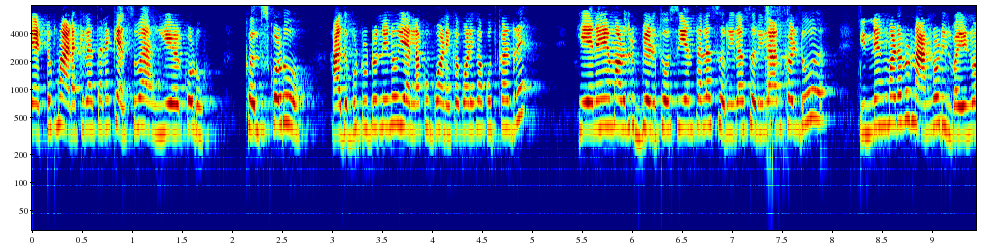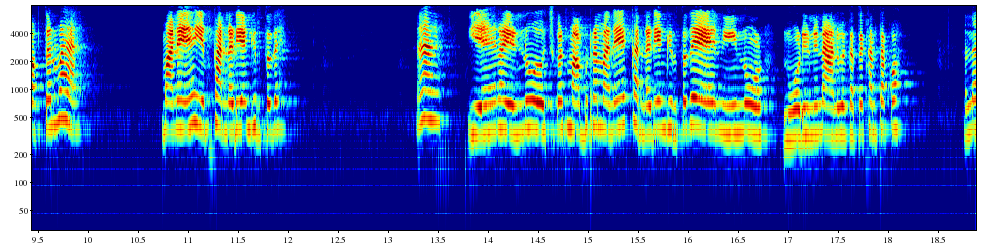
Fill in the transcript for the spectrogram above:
ನೆಟ್ಟು ಮಾಡಕ್ಕಿಲ್ಲ ತನ ಕೆಲಸವ. ಹೇಳ್ಕೊಡು, ಕಲ್ಸ್ಕೊಡು. ಅದು ಬಿಟ್ಬಿಟ್ಟು ನೀನು ಎಲ್ಲಕ್ಕೂ ಗೊಣಿಕ ಗೊಣಿಕ ಕೂತ್ಕೊಂಡ್ರೆ? ಏನೇ ಮಾಡಿದ್ರು ಬೆಳ್ ತೋರಿಸಿ ಅಂತಲ್ಲ ಸರಿಲ್ಲ ಸರಿಲ್ಲ ಅನ್ಕೊಂಡು ಇನ್ನೇಂಗೆ ಮಾಡಿದ್ರು ನಾನು ನೋಡಿಲ್ವಾ? ಏನು ಆಗ್ತಾನವ? ಮನೆ ಇದು ಕನ್ನಡಿ ಹಂಗಿರ್ತದೆ ಹಾಂ, ಏನ ಹೆಣ್ಣು ಅಚ್ಚುಕಟ್ಟು ಮಾಡ್ಬಿಟ್ರೆ ಮನೆ ಕನ್ನಡಿ ಹಂಗಿರ್ತದೆ ನೀನು ನೋಡಿ ನೀನು ಬೇಕತ್ತೆ ಕಂತಕೋ. ಅಲ್ಲ,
